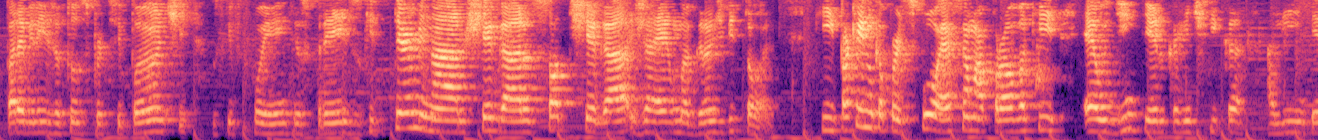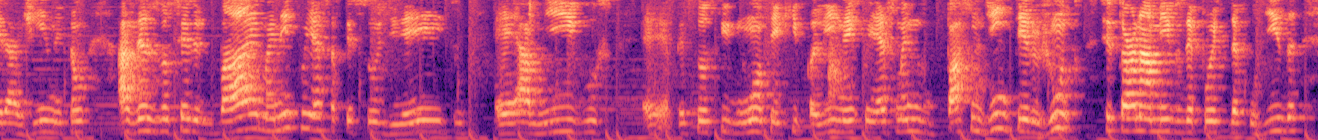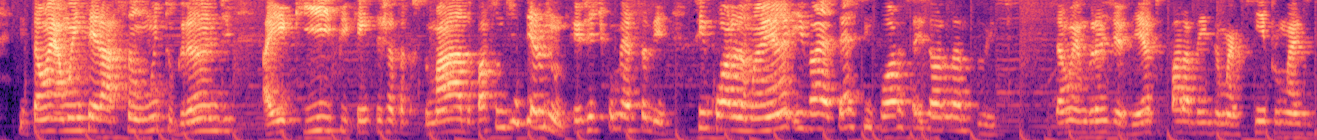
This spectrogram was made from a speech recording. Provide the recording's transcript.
Parabeniza todos os participantes, os que ficou entre os três, os que terminaram, chegaram, só chegar já é uma grande vitória. Que para quem nunca participou, essa é uma prova que é o dia inteiro que a gente fica ali interagindo. Então, às vezes você vai, mas nem conhece a pessoa direito, é, amigos, é, pessoas que montam equipe ali, nem conhecem, mas passam um dia inteiro junto, se tornam amigos depois da corrida. Então é uma interação muito grande. A equipe, quem já está acostumado, passa um dia inteiro junto, porque a gente começa ali 5 horas da manhã e vai até 5 horas, 6 horas da noite. Então é um grande evento. Parabéns a Marcinha por mais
